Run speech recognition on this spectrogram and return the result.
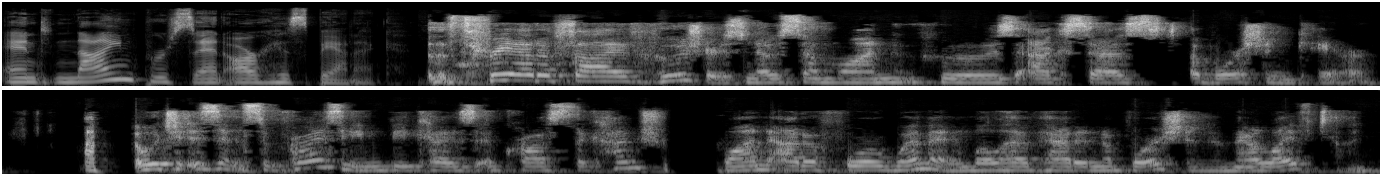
and 9% are Hispanic. Three out of five Hoosiers know someone who's accessed abortion care, which isn't surprising because across the country, one out of four women will have had an abortion in their lifetime.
